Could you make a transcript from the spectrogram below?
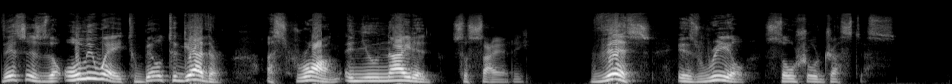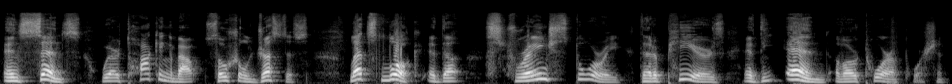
This is the only way to build together a strong and united society. This is real social justice. And since we are talking about social justice, let's look at the strange story that appears at the end of our Torah portion.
